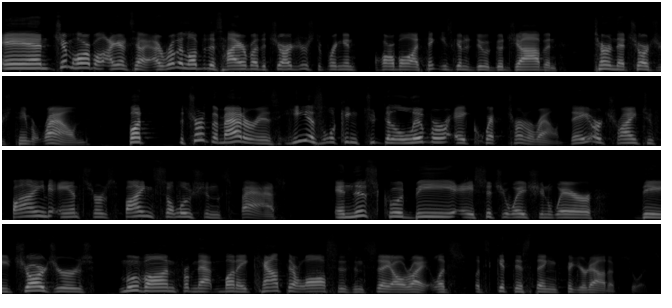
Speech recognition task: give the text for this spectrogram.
And Jim Harbaugh, I got to tell you, I really loved this hire by the Chargers to bring in Harbaugh. I think he's going to do a good job and turn that Chargers team around. But the truth of the matter is, he is looking to deliver a quick turnaround. They are trying to find answers, find solutions fast. And this could be a situation where the Chargers move on from that money, count their losses, and say, "All right, let's let's get this thing figured out of sorts."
